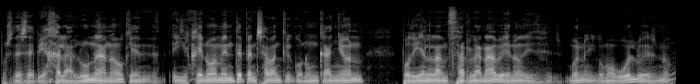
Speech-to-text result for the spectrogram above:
pues desde Viaje a la Luna, ¿no? Que ingenuamente pensaban que con un cañón podían lanzar la nave, ¿no? Y dices, bueno, ¿y cómo vuelves, no?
